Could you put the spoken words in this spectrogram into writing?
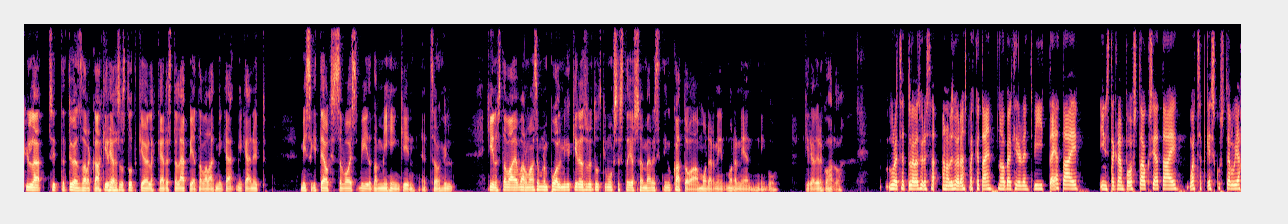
kyllä sitten työn sarkaa kirjallisuustutkijoille käydä sitä läpi, ja tavallaan, että mikä, mikä nyt missäkin teoksessa voisi viitata mihinkin, että se on kyllä kiinnostavaa ja varmaan semmoinen puoli, mikä kirjallisuuden tutkimuksesta jossain määrin sitten niin katoaa modernin, modernien niin kuin kirjailijoiden kohdalla. Luuletko, että tulevaisuudessa analysoidaan vaikka jotain Nobel-kirjojen twiittejä tai Instagram-postauksia tai WhatsApp-keskusteluja?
